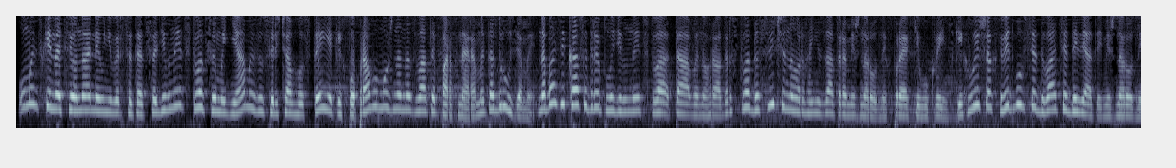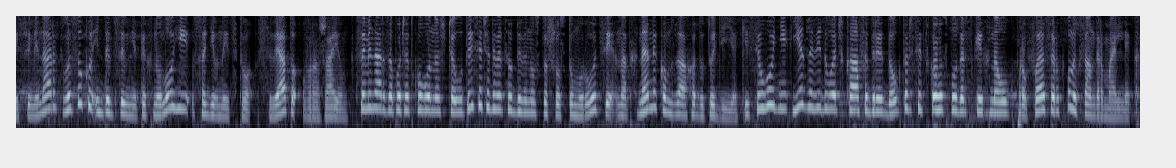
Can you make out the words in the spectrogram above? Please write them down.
Уманський національний університет садівництва цими днями зустрічав гостей, яких по праву можна назвати партнерами та друзями. На базі кафедри плодівництва та виноградарства досвідченого організатора міжнародних проєктів в українських вишах відбувся 29-й міжнародний семінар Високоінтенсивні технології садівництво свято врожаю. Семінар започатковано ще у 1996 році. Натхненником заходу, тоді як і сьогодні, є завідувач кафедри, доктор сільськогосподарських наук, професор Олександр Мельник.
